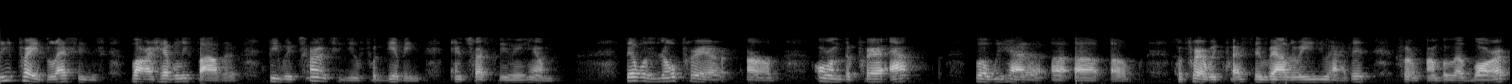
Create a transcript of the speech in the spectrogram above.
We pray blessings by our Heavenly Father be returned to you for giving and trusting in Him. There was no prayer um, on the prayer app, but we had a, a, a, a prayer request, and Valerie, you have it from um, beloved Barb.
